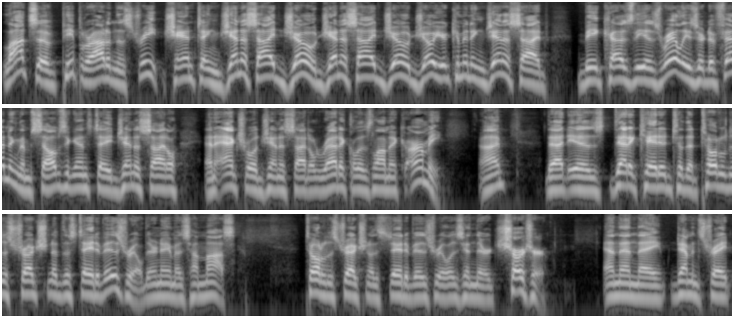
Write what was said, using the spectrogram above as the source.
lots of people are out in the street chanting, Genocide Joe, Genocide Joe, Joe, you're committing genocide because the Israelis are defending themselves against a genocidal, an actual genocidal radical Islamic army right, that is dedicated to the total destruction of the state of Israel. Their name is Hamas. Total destruction of the state of Israel is in their charter. And then they demonstrate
